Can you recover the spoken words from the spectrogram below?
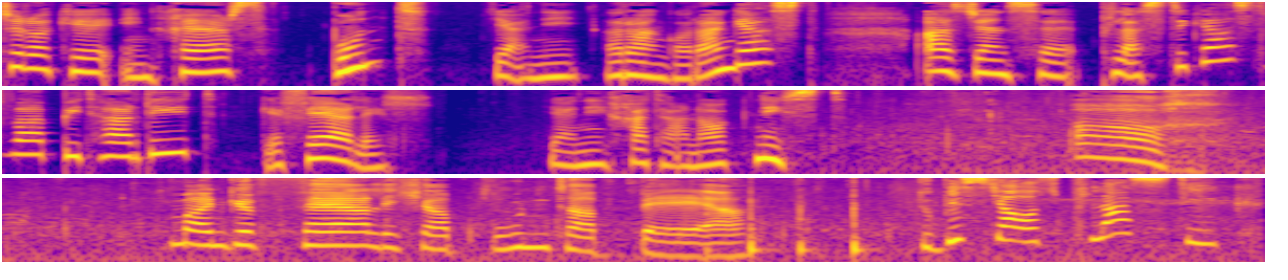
چرا که این خرس بونت یعنی رنگارنگ است، از جنس پلاستیک است و بی تردید gefährlich یعنی خطرناک نیست. Ach, mein gefährlicher bunter Bär. Du bist ja aus Plastik.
